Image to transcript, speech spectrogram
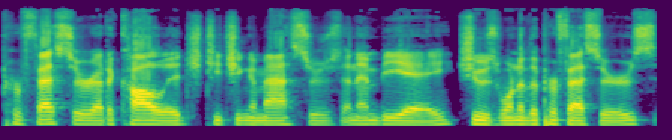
professor at a college teaching a master's an MBA. She was one of the professors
